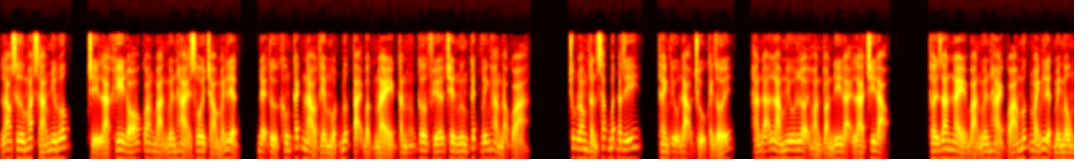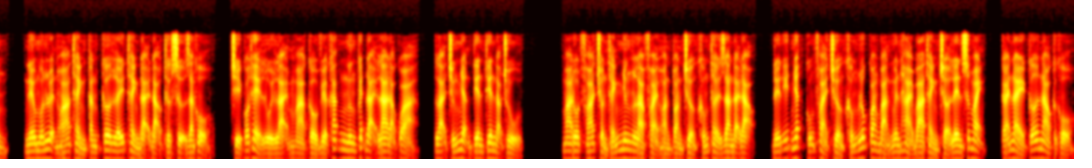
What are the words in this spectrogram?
lao sư mắt sáng như đuốc, chỉ là khi đó quang bản nguyên hải sôi trào mãnh liệt, đệ tử không cách nào thêm một bước tại bậc này căn cơ phía trên ngưng kết vĩnh hằng đạo quả trúc long thần sắc bất đắc dĩ, thành tựu đạo chủ cảnh giới, hắn đã làm mưu lợi hoàn toàn đi đại la chi đạo. Thời gian này bản nguyên hải quá mức mãnh liệt mênh mông, nếu muốn luyện hóa thành căn cơ lấy thành đại đạo thực sự gian khổ, chỉ có thể lùi lại mà cầu việc khác ngưng kết đại la đạo quả, lại chứng nhận tiên tiên đạo chủ. Mà đột phá chuẩn thánh nhưng là phải hoàn toàn trưởng khống thời gian đại đạo, đến ít nhất cũng phải trưởng khống lúc quang bản nguyên hải ba thành trở lên sức mạnh, cái này cỡ nào cực khổ.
